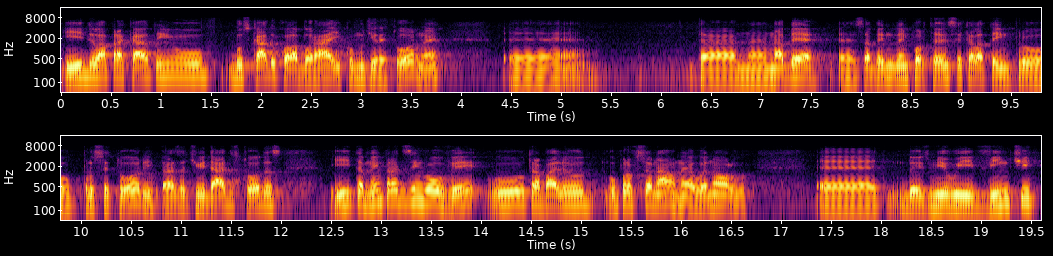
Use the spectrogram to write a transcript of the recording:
E de lá para cá eu tenho buscado colaborar aí como diretor, né? É, da, na, na BE, é, sabendo da importância que ela tem para o setor e para as atividades todas e também para desenvolver o trabalho, o profissional, né? O enólogo. É, 2020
